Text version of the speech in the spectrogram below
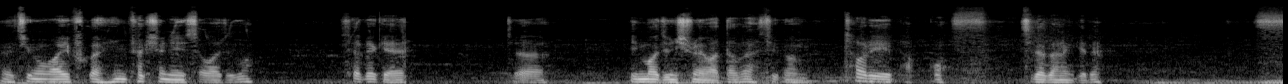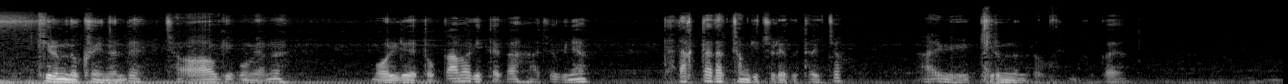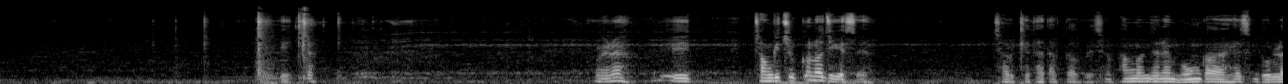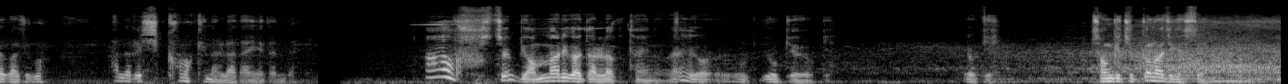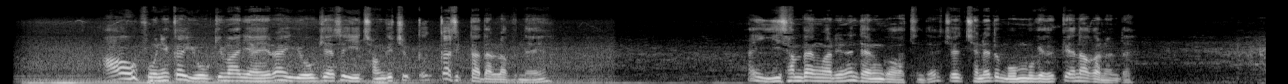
네, 지금 와이프가 인펙션이 있어가지고 새벽에 저 임머진슈에 왔다가 지금 처리 받고 집에 가는 길에 기름 넣고 있는데 저기 보면은 멀리에 또 까마귀 떼가 아주 그냥 다닥다닥 전기줄에 붙어 있죠. 아이고 기름 넣느라고 볼까요? 여기 있죠. 보면은 이 전기줄 끊어지겠어요. 저렇게 다닥다고 그래서 방금 전에 뭔가 해서 놀래가지고 하늘을 시커멓게 날아다니던데. 아우, 진짜 몇 마리가 달라붙어 있는 거야? 요, 요, 여기, 여기. 여기. 전기줄 끊어지겠어요. 아우, 보니까 여기만이 아니라 여기에서 이 전기줄 끝까지 다 달라붙네. 한 2, 300마리는 되는 것 같은데. 쟤, 쟤네도 몸무게도 꽤 나가는데.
